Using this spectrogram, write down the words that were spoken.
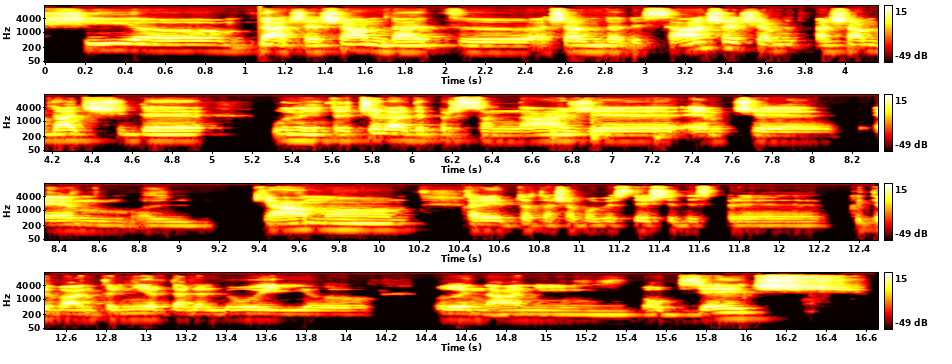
Și uh, da, și așa am dat, uh, așa am dat de Sasha și am, așa am dat și de unul dintre celelalte personaje, MCM îl cheamă, care tot așa povestește despre câteva întâlniri de ale lui uh, în anii 80,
